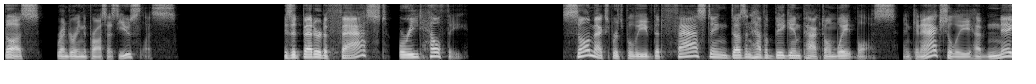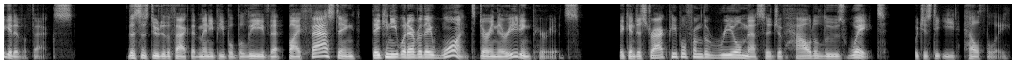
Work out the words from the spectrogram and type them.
thus, rendering the process useless. Is it better to fast or eat healthy? Some experts believe that fasting doesn't have a big impact on weight loss and can actually have negative effects. This is due to the fact that many people believe that by fasting, they can eat whatever they want during their eating periods. It can distract people from the real message of how to lose weight, which is to eat healthily.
